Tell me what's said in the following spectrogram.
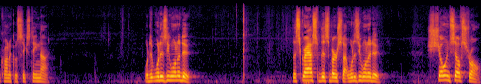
Chronicles 16 9? What, what does he want to do? Let's grasp this verse now. What does he want to do? Show himself strong.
